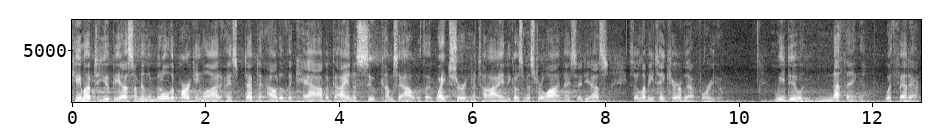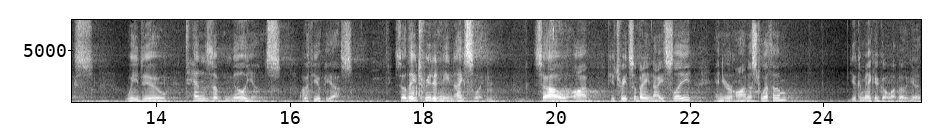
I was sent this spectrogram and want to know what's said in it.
Came up to UPS, I'm in the middle of the parking lot. I stepped out of the cab. A guy in a suit comes out with a white shirt and a tie, and he goes, Mr. Lott? And I said, Yes. He said, Let me take care of that for you. We do nothing with FedEx, we do tens of millions wow. with UPS. So they treated me nicely. So um, if you treat somebody nicely and you're honest with them, you can make it go up. Really good.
